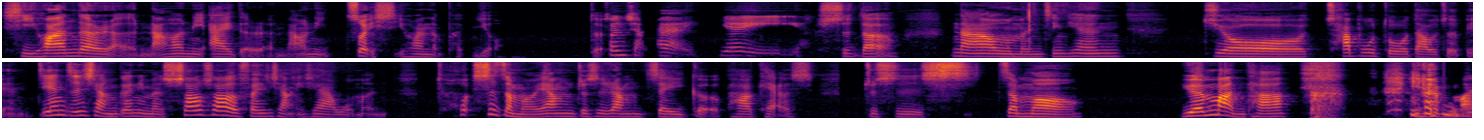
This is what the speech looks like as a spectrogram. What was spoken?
喜欢的人，然后你爱的人，然后你最喜欢的朋友。对，分享爱，耶！是的，那我们今天就差不多到这边。今天只是想跟你们稍稍的分享一下，我们是怎么样，就是让这个 podcast 就是怎么。圆满它，圆 满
